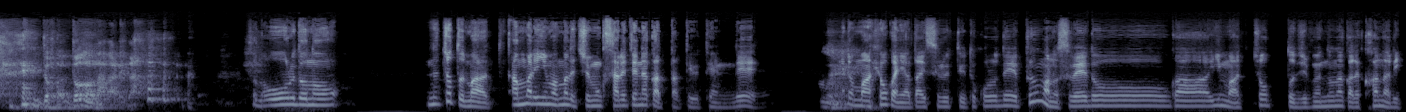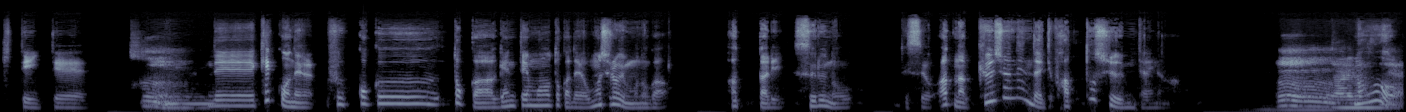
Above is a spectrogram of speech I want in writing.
ど、どの流れだ？そのオールドの、ねちょっとまあ、あんまり今まで注目されてなかったっていう点で、けどまあ評価に値するっていうところで、プーマのスウェードが今ちょっと自分の中でかなり来ていて、うん。で、結構ね、復刻とか限定ものとかで面白いものがあったりするのですよ。あとなんか90年代ってファットシューみたいなのをね。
